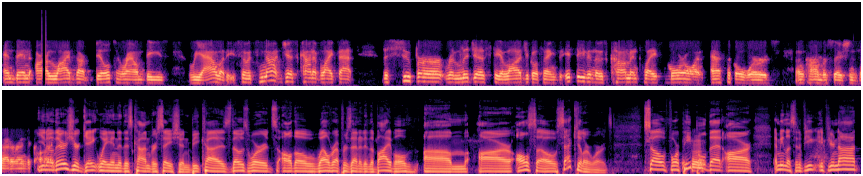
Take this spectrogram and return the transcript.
and then our lives aren't built around these realities. So it's not just kind of like that the super religious theological things. It's even those commonplace moral and ethical words and conversations that are in decline. You know, there's your gateway into this conversation because those words, although well represented in the Bible, um, are also secular words. So for people that are, I mean, listen, if you if you're not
